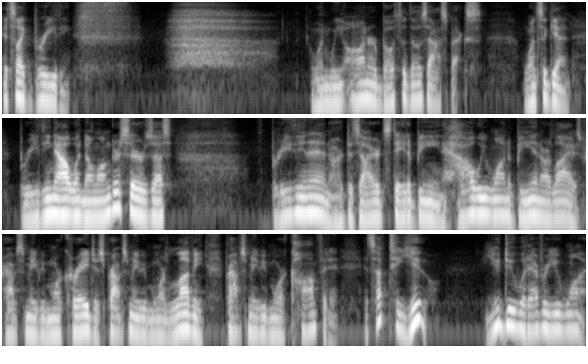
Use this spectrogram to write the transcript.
It's like breathing. When we honor both of those aspects, once again, breathing out what no longer serves us, breathing in our desired state of being, how we want to be in our lives, perhaps maybe more courageous, perhaps maybe more loving, perhaps maybe more confident. It's up to you. You do whatever you want.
